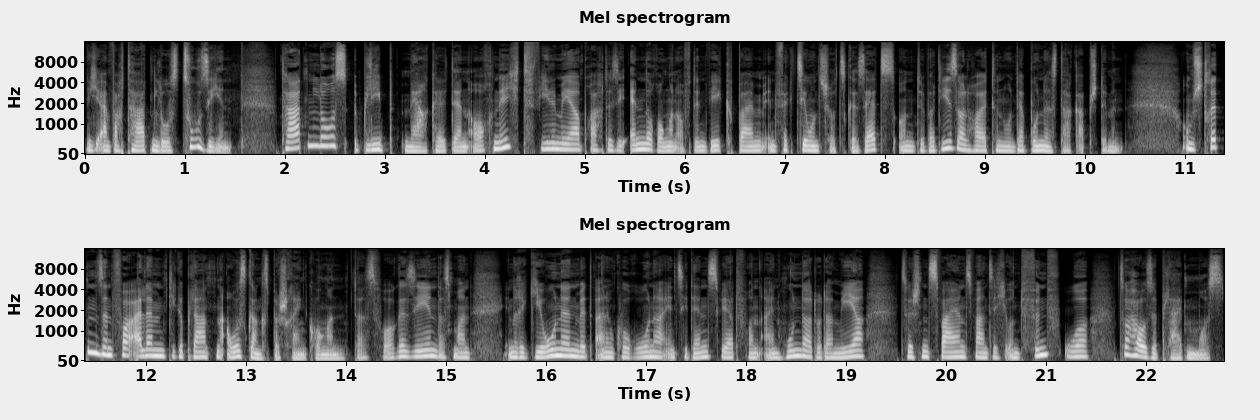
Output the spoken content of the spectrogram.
nicht einfach tatenlos zusehen. Tatenlos blieb Merkel denn auch nicht. Vielmehr brachte sie Änderungen auf den Weg beim Infektionsschutzgesetz und über die soll heute nun der Bundestag abstimmen. Umstritten sind vor allem die geplanten Ausgangsbeschränkungen. Das vorgesehen, dass man in Regionen mit einem Corona-Inzidenzwert Von 100 oder mehr zwischen 22 und 5 Uhr zu Hause bleiben muss.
